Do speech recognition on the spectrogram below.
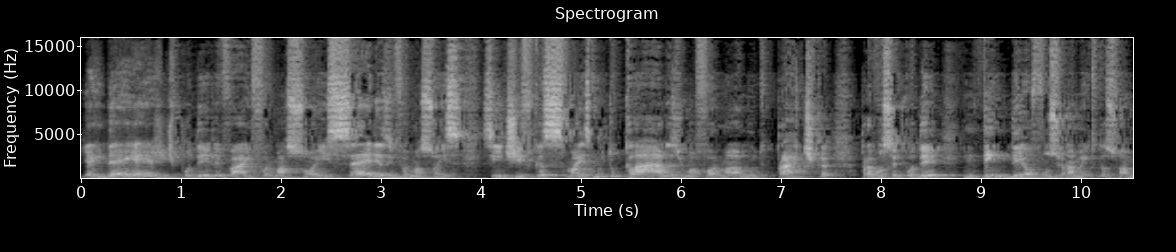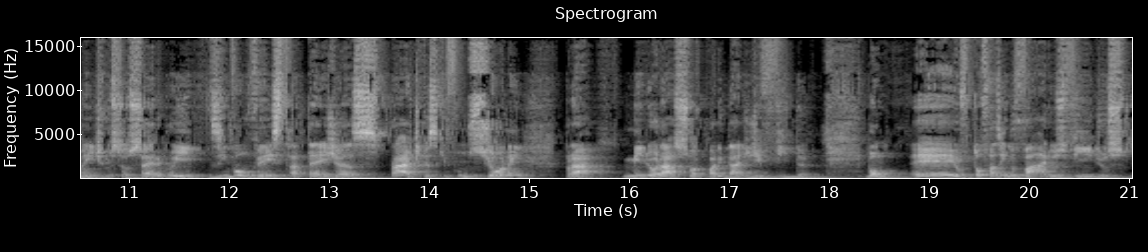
e a ideia é a gente poder levar informações sérias, informações científicas, mas muito claras, de uma forma muito prática, para você poder entender o funcionamento da sua mente, do seu cérebro e desenvolver estratégias práticas que funcionem para melhorar a sua qualidade de vida. Bom, é, eu estou fazendo vários vídeos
